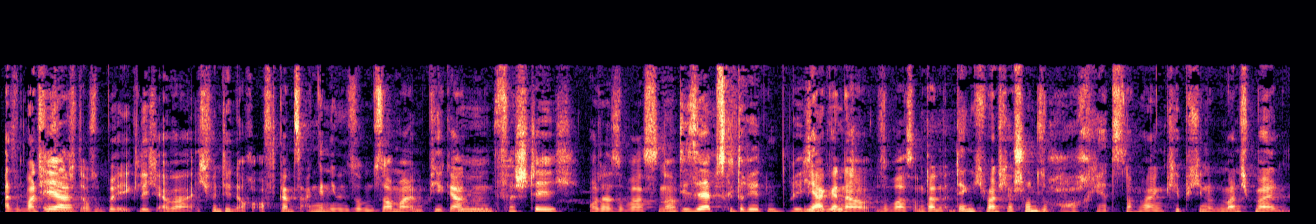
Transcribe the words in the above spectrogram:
also manchmal Ja. finde ich den auch super eklig, aber ich finde den auch oft ganz angenehm, so im Sommer im Biergarten Hm, verstehe ich. oder sowas, ne? Die selbstgedrehten riechen Ja, gut. genau, sowas. Und dann denke ich manchmal schon so, ach, jetzt noch mal ein Kippchen. Und manchmal,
